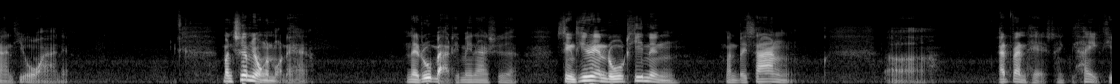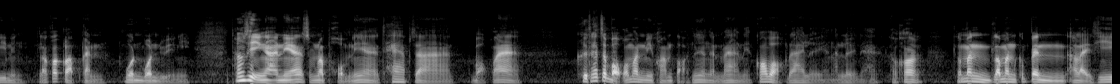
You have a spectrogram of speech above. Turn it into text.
งานที่ OR เนี่ยมันเชื่อมโยงกันหมดนะฮะในรูปแบบที่ไม่น่าเชื่อ สิ่งที่เรียนรู้ที่หนึ่งมันไปสร้าง advantage ให้อีกที่หนึ่งแล้วก็กลับกันวนๆอยู่อย่างนี้ ทั้ง 4 งานนี้สำหรับผมเนี่ยแทบจะบอกว่า คือถ้าจะบอกว่ามันมีความต่อเนื่องกันมากเนี่ยก็บอกได้เลยอย่างนั้นเลยนะฮะแล้วก็แล้วมันแล้วมันก็เป็นอะไรที่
